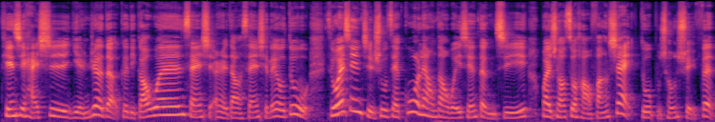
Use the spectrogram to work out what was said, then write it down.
天气还是炎热的，各地高温三十二到三十六度，紫外线指数在过量到危险等级，外出要做好防晒，多补充水分。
